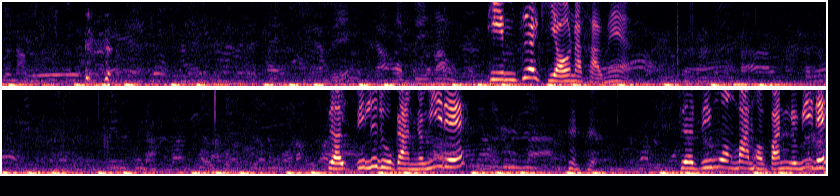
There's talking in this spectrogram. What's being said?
ดินนำเด็กเอฟซีเฮาทีมเสื้อเขียวนะคะแม่ เสือปิดฤดูกาลก็มีเด้เสือสีม่วงบานหอมฟันก็มีเด้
